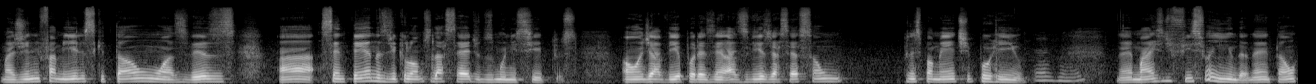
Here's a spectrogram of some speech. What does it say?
imagine famílias que estão às vezes a centenas de quilômetros da sede dos municípios, onde havia, por exemplo, as vias de acesso são principalmente por rio. Uhum. Né, mais difícil ainda, né? Então,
